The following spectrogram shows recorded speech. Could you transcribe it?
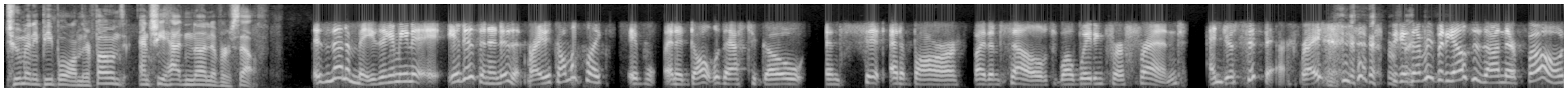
too many people on their phones and she had none of herself. Isn't that amazing? I mean, it, it is and it isn't, right? It's almost like if an adult was asked to go and sit at a bar by themselves while waiting for a friend and just sit there, right? because everybody else is on their phone.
